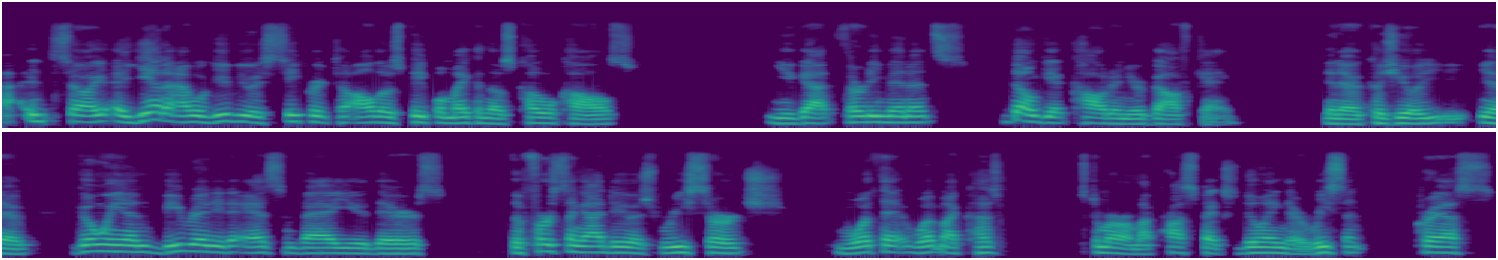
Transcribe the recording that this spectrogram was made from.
I, so I, again, I will give you a secret to all those people making those cold calls. You got 30 minutes don't get caught in your golf game, you know, because you'll, you know, go in, be ready to add some value. There's the first thing I do is research what that, what my customer or my prospects doing, their recent press.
